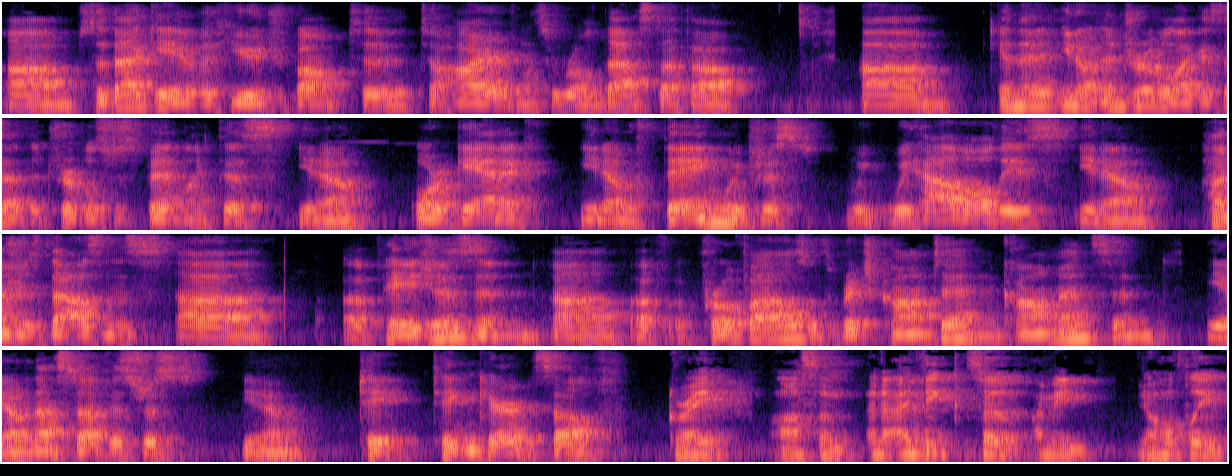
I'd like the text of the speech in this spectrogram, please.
Um, so that gave a huge bump to to Hired once we rolled that stuff out. Um, and then you know, and Dribbble, like I said, the Dribbble's just been like this, you know, organic, you know, thing. We just we, we have all these, you know, hundreds of thousands uh, of pages and uh, of, of, profiles with rich content and comments, and you know, and that stuff is just you know take taking care of itself. Great, awesome, and I think so. I mean, you know, hopefully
